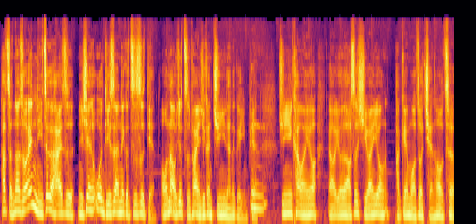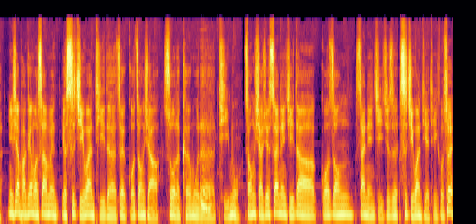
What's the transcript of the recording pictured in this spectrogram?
他诊断说，哎，你这个孩子，你现在问题是在那个知识点，哦，那我就指派你去看军医的那个影片。嗯军医看完以后，呃，有的老师喜欢用 Pagamo 做前后测，因为像 Pagamo 上面有十几万题的这个国中小所有的科目的题目，从小学三年级到国中三年级，就是十几万题的题库，所以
